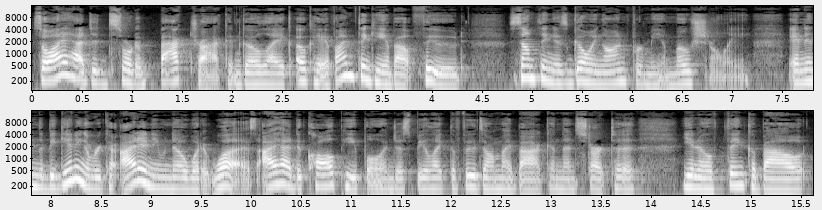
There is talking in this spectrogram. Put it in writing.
So I had to sort of backtrack and go like, okay, if I'm thinking about food, something is going on for me emotionally. And in the beginning of recovery, I didn't even know what it was. I had to call people and just be like, the food's on my back, and then start to, you know, think about,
